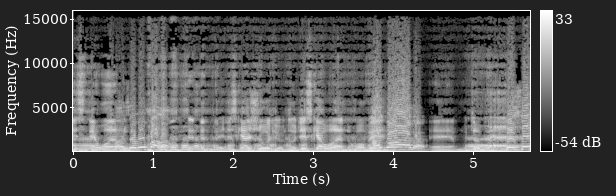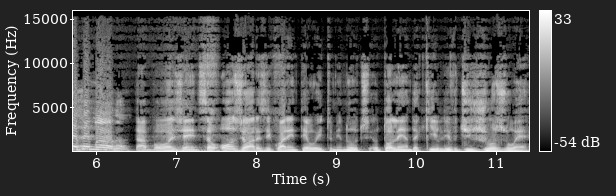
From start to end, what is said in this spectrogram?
disse nem o Mas ano. eu vou falar. Ele disse que é julho, não disse que é o ano. Vamos ver. Agora, É, muito bem. terceira semana. Tá bom, gente. São 11 horas e 48 minutos. Eu tô lendo aqui o livro de Josué,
